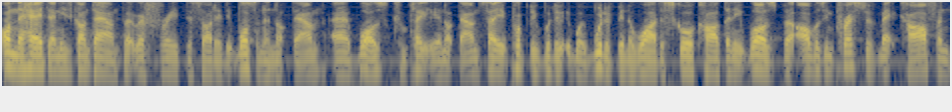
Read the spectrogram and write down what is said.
on the head and he's gone down. But referee decided it wasn't a knockdown. Uh, was completely a knockdown. So it probably would have, would have been a wider scorecard than it was. But I was impressed with Metcalf and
